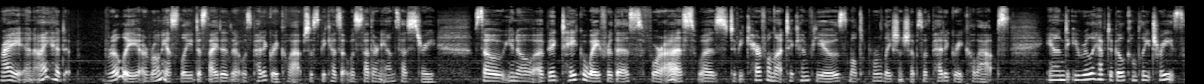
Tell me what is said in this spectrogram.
Right. And I had really erroneously decided it was pedigree collapse just because it was Southern ancestry. So, you know, a big takeaway for this for us was to be careful not to confuse multiple relationships with pedigree collapse. And you really have to build complete trees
